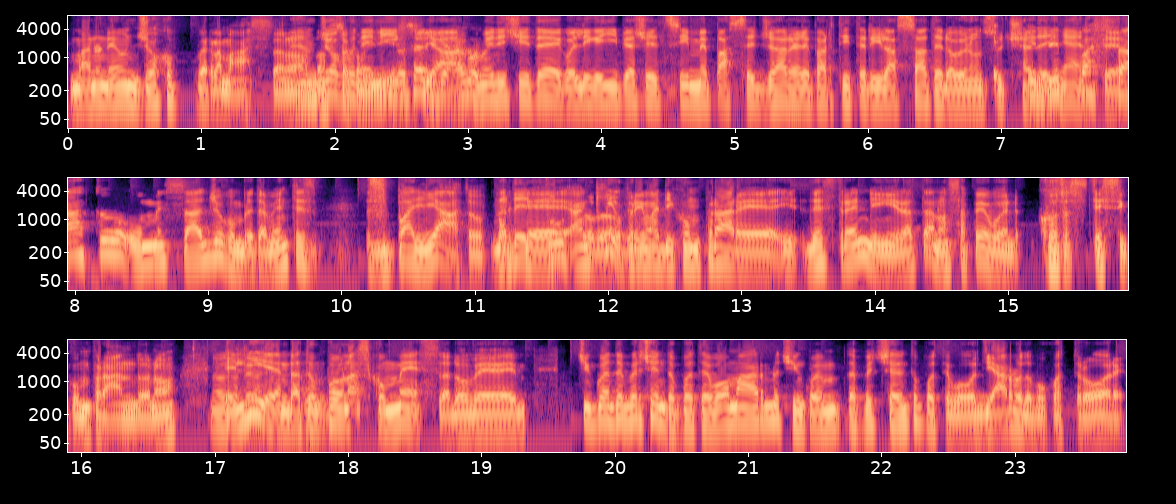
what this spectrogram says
ma non è un gioco per la massa, no? È un non gioco so di nicchia, come dici te, quelli che gli piace il sim e passeggiare le partite rilassate dove non succede Ed niente. È passato un messaggio completamente sbagliato perché anch'io proprio. prima di comprare Death Stranding in realtà non sapevo cosa stessi comprando no? e lì è andata un po' una scommessa dove 50% potevo amarlo, 50% potevo odiarlo dopo 4 ore.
